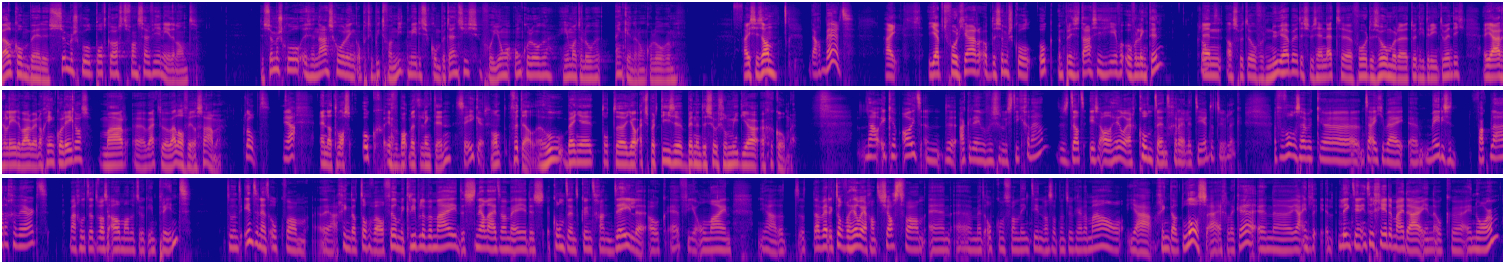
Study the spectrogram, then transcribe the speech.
Welkom bij de Summer School podcast van Servier Nederland. De Summer School is een nascholing op het gebied van niet-medische competenties voor jonge oncologen, hematologen en kinderoncologen. Hi Suzanne. Dag Bert. Hi. Je hebt vorig jaar op de Summer School ook een presentatie gegeven over LinkedIn. Klopt. En als we het over nu hebben, dus we zijn net eh, voor de zomer eh, 2023. Een jaar geleden waren wij nog geen collega's, maar eh, werkten we wel al veel samen. Klopt. Ja, En dat was ook in verband met LinkedIn. zeker. Want vertel, hoe ben jij tot eh, jouw expertise binnen de social media eh, gekomen? Nou, ik heb ooit een, de Academie voor Journalistiek gedaan. Dus dat is al heel erg content gerelateerd natuurlijk. En vervolgens heb ik eh, een tijdje bij medische vakbladen gewerkt. Maar goed, dat was allemaal natuurlijk in print. Toen het internet opkwam, eh, ja, ging dat toch wel veel meer kriebelen bij mij. De snelheid waarmee je dus content kunt gaan delen, ook hè, via online. Ja, dat, dat- daar werd ik toch wel heel erg enthousiast van. En eh, met de opkomst van LinkedIn was dat natuurlijk helemaal, ja, ging dat los eigenlijk. Hè? En eh, ja, in- LinkedIn intrigeerde mij daarin ook enorm.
